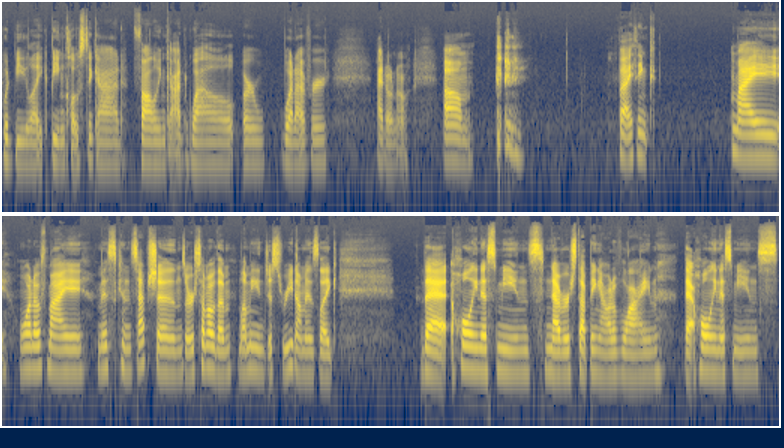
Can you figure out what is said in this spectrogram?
would be like being close to God, following God well or whatever. I don't know. Um but I think my one of my misconceptions or some of them, let me just read them is like that holiness means never stepping out of line, that holiness means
